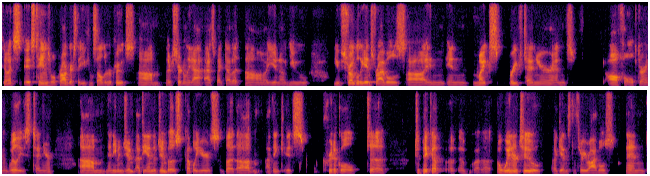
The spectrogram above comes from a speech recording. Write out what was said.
you know, it's it's tangible progress that you can sell to recruits. Um, there's certainly that aspect of it. Uh, you know, you you've struggled against rivals uh, in in Mike's brief tenure and awful during Willie's tenure, um, and even Jim at the end of Jimbo's couple years. But um, I think it's critical to to pick up a, a, a win or two against the three rivals and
